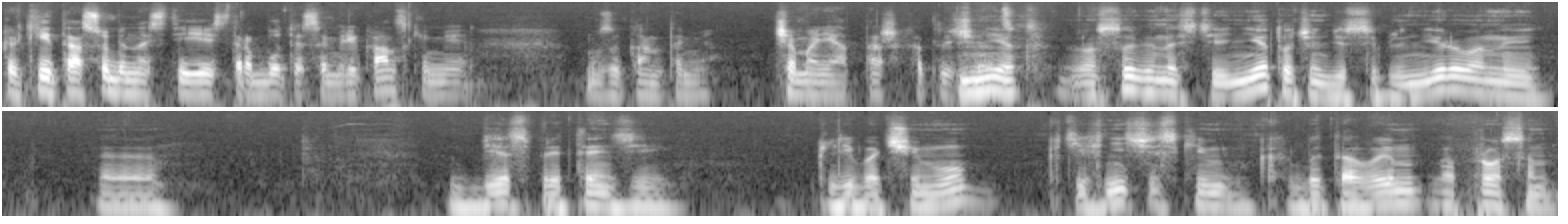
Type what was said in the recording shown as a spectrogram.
Какие-то особенности есть работы с американскими музыкантами? Чем они от наших отличаются? Нет, особенностей нет, очень дисциплинированный, э, без претензий к либо чему, к техническим, к бытовым вопросам.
